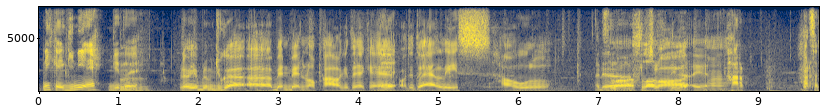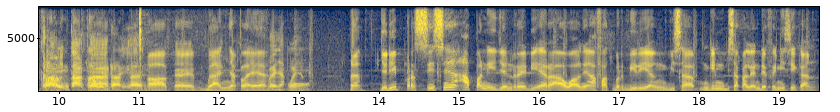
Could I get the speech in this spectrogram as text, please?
nih kayak gini ya gitu ya Lo ya belum juga eh, band-band lokal gitu ya kayak Iya. waktu itu Alice, Howl, Ada Sloth, sloth, Sloth, juga ya. eh, Hark a Crawling Tatar. Crawling ya. Tatar. Oke, banyak lah ya. Banyak banyak. Nah, jadi persisnya apa nih genre di era awalnya Avat berdiri yang bisa mungkin bisa kalian definisikan?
